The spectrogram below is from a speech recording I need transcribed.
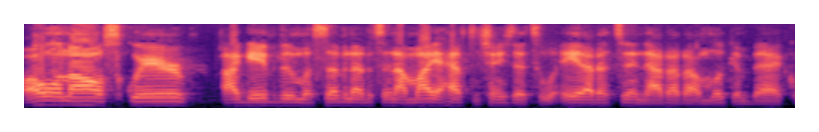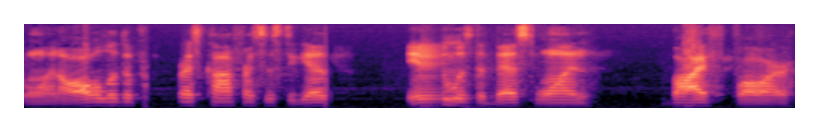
all in all, Square, I gave them a seven out of ten. I might have to change that to an eight out of ten now that I'm looking back on all of the press conferences together. It was the best one by far.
